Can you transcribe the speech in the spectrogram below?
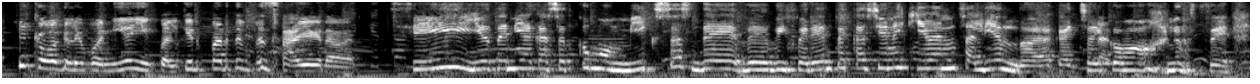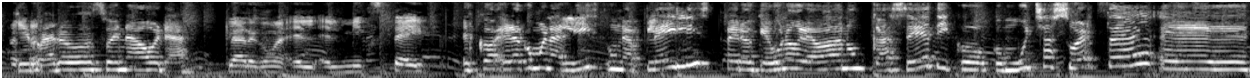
y como que le ponía y en cualquier parte empezaba a grabar. Sí, yo tenía que hacer como mixes de, de diferentes canciones que iban saliendo, ¿cachai? Como, no sé, qué raro suena ahora. Claro, como el, el mixtape. Era como una list, una playlist, pero que uno grababa en un cassette y con, mucha suerte eh,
